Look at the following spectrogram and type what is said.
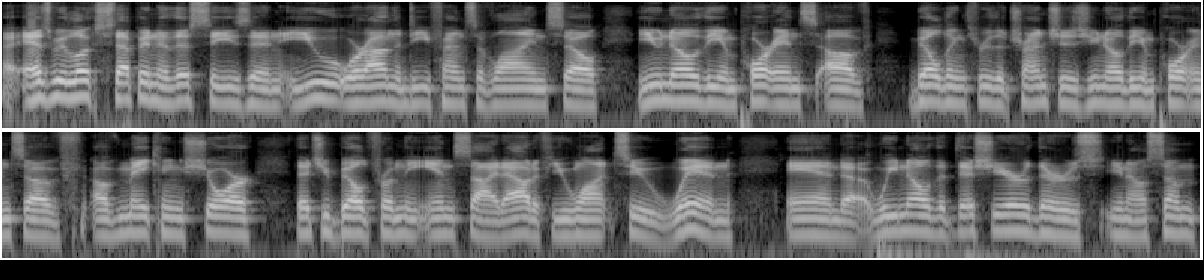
As we look step into this season, you were on the defensive line, so you know the importance of building through the trenches. You know the importance of of making sure that you build from the inside out if you want to win. And uh, we know that this year there's, you know, some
